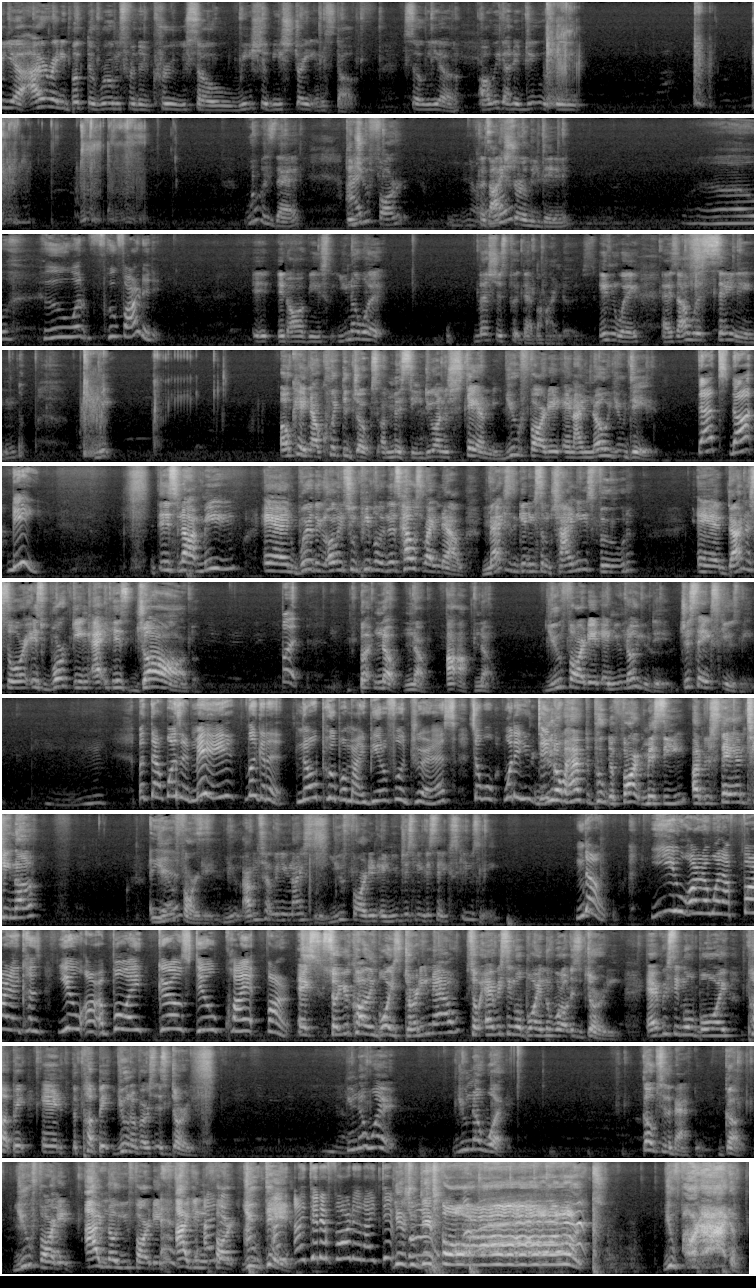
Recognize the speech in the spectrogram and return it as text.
yeah, I already booked the rooms for the cruise, so we should be straight and stuff. So yeah, all we gotta do is. What was that? Did I- you fart? No. Because I surely didn't. Well, who what, who farted it? It, it obviously. You know what? Let's just put that behind us. Anyway, as I was saying, we. Okay, now quit the jokes, uh, Missy. Do you understand me? You farted, and I know you did. That's not me. It's not me, and we're the only two people in this house right now. Max is getting some Chinese food, and Dinosaur is working at his job. But But no, no, uh uh no. You farted, and you know you did. Just say excuse me. But that wasn't me. Look at it. No poop on my beautiful dress. So what do you think? You don't have to poop to fart, Missy. Understand, Tina? Yes. You farted. You. I'm telling you nicely. You farted, and you just need to say excuse me. No. You are the one that farted because you are a boy. Girls do quiet farts. Ex- so you're calling boys dirty now? So every single boy in the world is dirty. Every single boy puppet in the puppet universe is dirty. You know what? You know what? Go to the bathroom. Go. You farted. I know you farted. I didn't fart. I- You I- did. I, didn't fart and I did Yes, you did fart. You farted.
